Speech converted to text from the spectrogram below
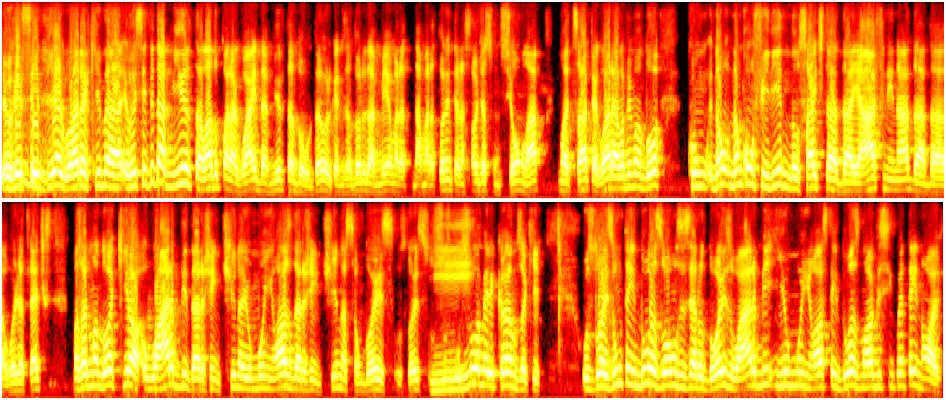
eu recebi agora aqui na, eu recebi da Mirta lá do Paraguai, da Mirta Doldão, organizadora da meia da Maratona Internacional de Assunção lá no WhatsApp. Agora ela me mandou com, não, não conferi no site da, da IAF nem nada da, da World Athletics, mas ela me mandou aqui, ó, o Arbi da Argentina e o Munhoz da Argentina, são dois, os dois e... os sul-americanos aqui. Os dois, um tem duas 1102, o Arbi, e o Munhoz tem duas 959.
